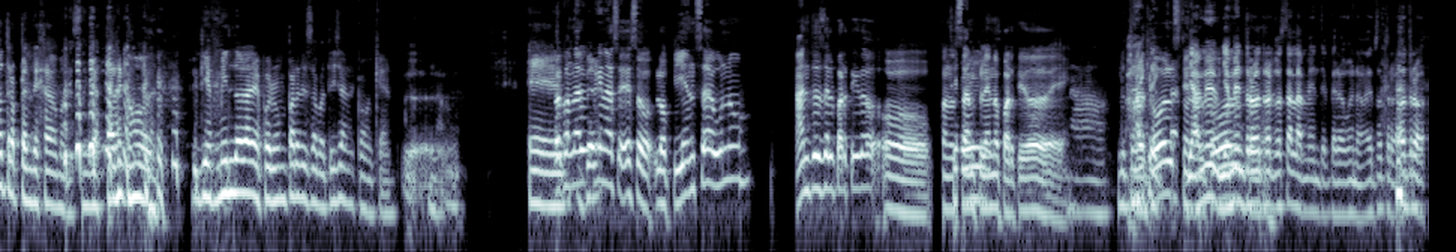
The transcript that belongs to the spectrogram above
otra pendejada más. Gastar como 10 mil dólares por un par de zapatillas, como que. Eh, pero cuando alguien hace eso, ¿lo piensa uno antes del partido o cuando está en pleno partido de no, ya, me, ya me entró otra cosa a la mente, pero bueno, es otro, otro,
